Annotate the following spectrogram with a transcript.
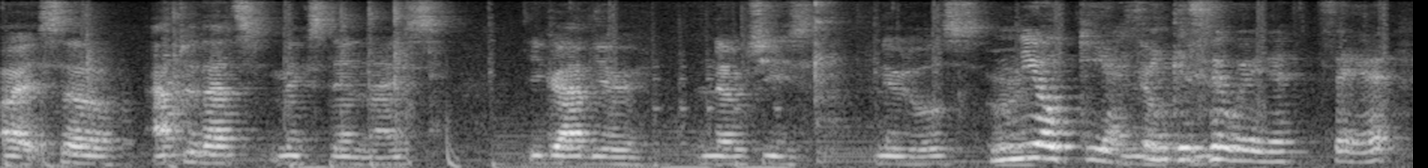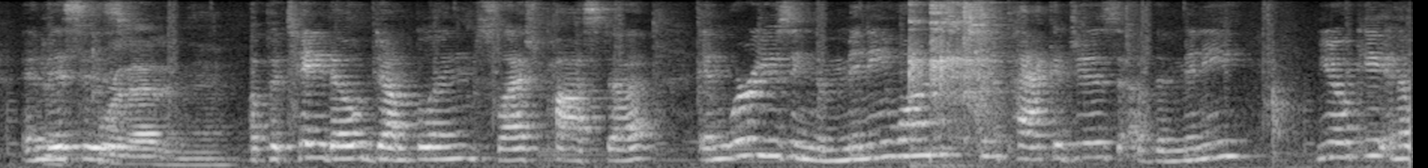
Alright, so after that's mixed in nice, you grab your no cheese noodles. Gnocchi, I think is the way to say it. And this pour is that in there. a potato dumpling slash pasta. And we're using the mini ones, two packages of the mini gnocchi. And,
